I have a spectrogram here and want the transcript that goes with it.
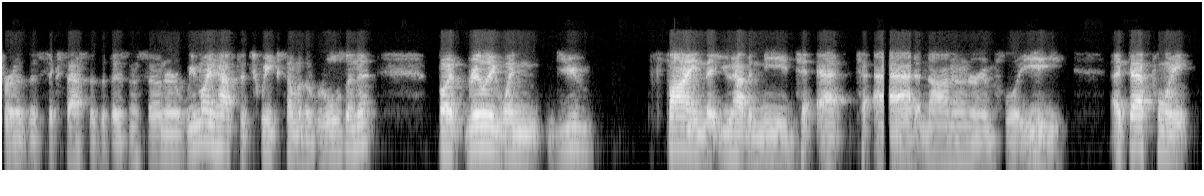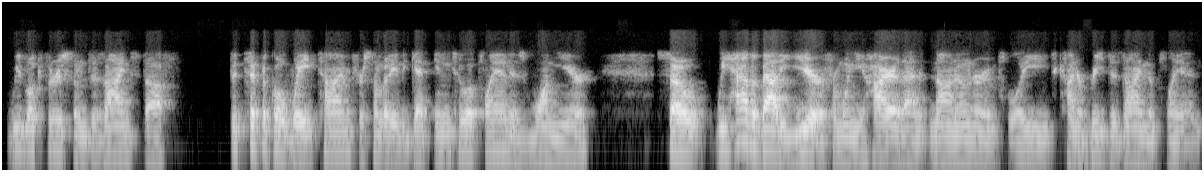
for the success of the business owner. We might have to tweak some of the rules in it, but really when you find that you have a need to add, to add a non-owner employee, at that point we look through some design stuff. The typical wait time for somebody to get into a plan is one year. So we have about a year from when you hire that non-owner employee to kind of redesign the plan,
